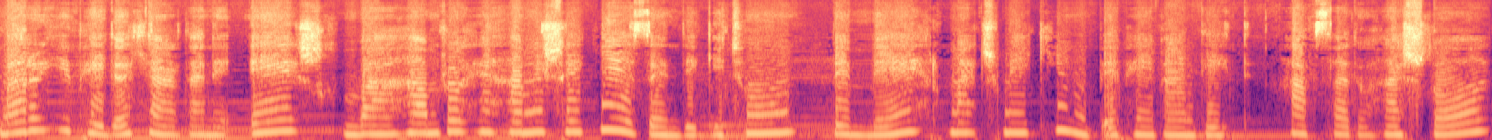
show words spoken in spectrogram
برای پیدا کردن عشق و همراه همیشگی زندگیتون به مهر matchmaking بپیوندید. 780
